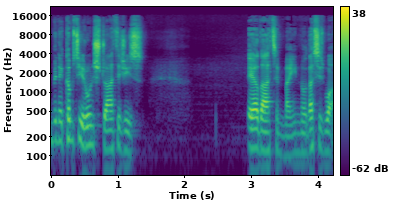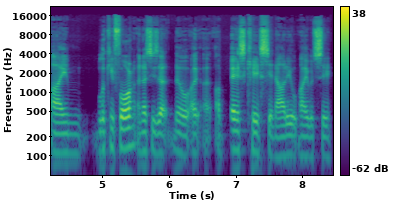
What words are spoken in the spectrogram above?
when it comes to your own strategies bear that in mind. No, this is what I'm looking for, and this is a, no, a, a best case scenario, I would say.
